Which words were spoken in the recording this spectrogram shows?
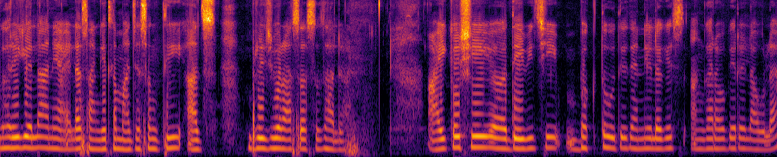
घरी गेला आणि आईला सांगितलं माझ्या संगती आज ब्रिजवर असं असं झालं. आई कशी देवीची भक्त होती त्यांनी लगेच अंगारा वगैरे लावला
